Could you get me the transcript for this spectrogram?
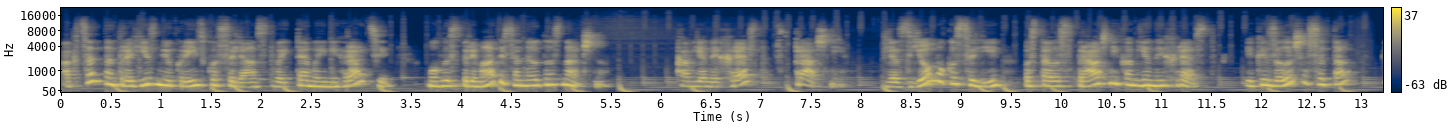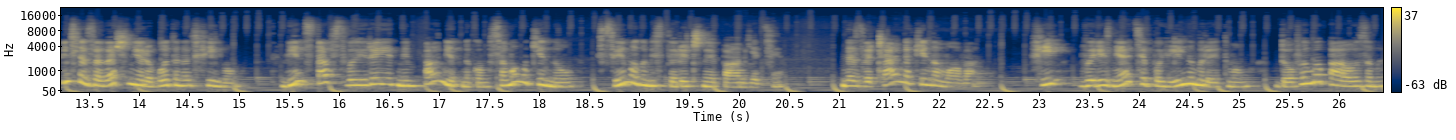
Акцент на трагізмі українського селянства і теми імміграції могли сприйматися неоднозначно. Кам'яний хрест справжній. Для зйомок у селі поставили справжній кам'яний хрест, який залишився там після завершення роботи над фільмом. Він став своєрідним пам'ятником самому кіно, символом історичної пам'яті. Незвичайна кіномова. Фільм вирізняється повільним ритмом, довгими паузами,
